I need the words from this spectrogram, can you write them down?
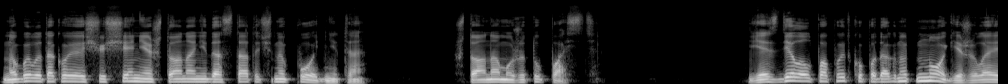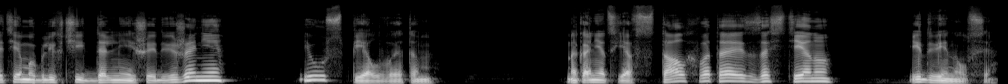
но было такое ощущение, что она недостаточно поднята что она может упасть. Я сделал попытку подогнуть ноги, желая тем облегчить дальнейшее движение, и успел в этом. Наконец я встал, хватаясь за стену, и двинулся.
